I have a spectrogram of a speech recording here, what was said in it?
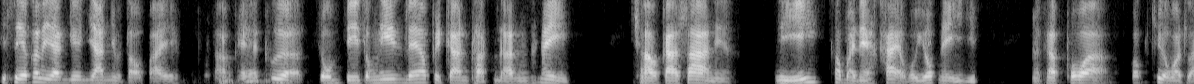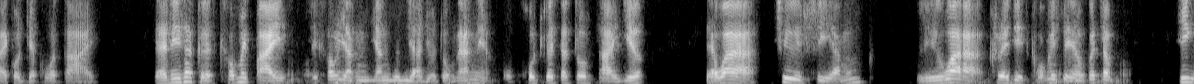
อิสราเอลก็เลยยังยืนยันอยู่ต่อไปตามแผนเพื่อโจมตีตรงนี้แล้วเป็นการผลักดันให้ชาวกาซาเนี่ย หนีเข้าไปในค่ายอพยพในอียิปต์นะครับ เพราะว่าก็เชื่อว่าหลายคนจะกลัวตาย แต่นี่ถ้าเกิดเขาไม่ไปหรือเขายังยังยืนหยัดอยู่ตรงนั้นเนี่ยคนก็จะต้มตายเยอะ แต่ว่าชื่อเสียงหรือว่าเครดิตของอิสราเอลก็จะยิ่ง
